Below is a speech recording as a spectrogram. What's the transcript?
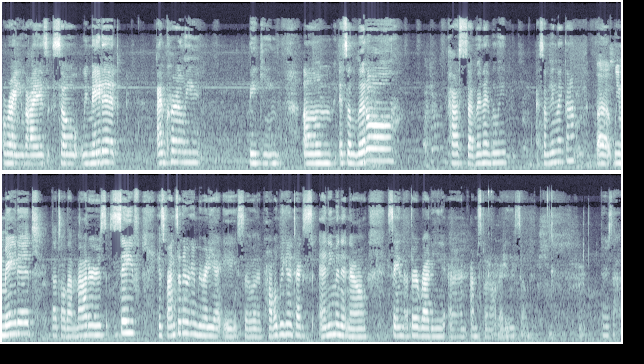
All right, you guys, so we made it. I'm currently baking. Um, it's a little past seven, I believe, something like that. But we made it. That's all that matters. Safe. His friend said they were going to be ready at 8, so they're probably going to text any minute now saying that they're ready, and I'm still not ready, so there's that.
